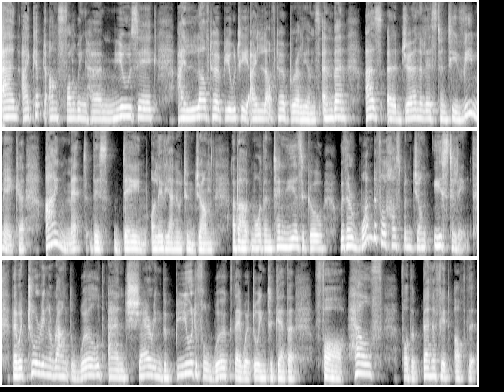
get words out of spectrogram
and I kept on following her music. I loved her beauty. I loved her brilliance. And then as a journalist and TV maker, I met this dame, Olivia Newton John, about more than 10 years ago with her wonderful husband, John Easterling. They were touring around the world and sharing the beautiful work they were doing together for health, for the benefit of the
